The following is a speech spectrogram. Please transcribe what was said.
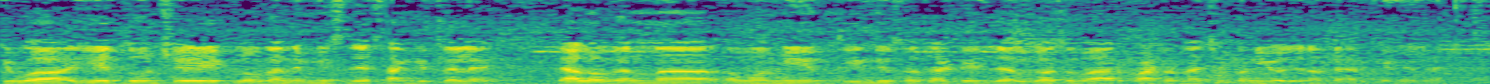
किंवा हे दोनशे एक लोकांनी मिस जे सांगितलेलं आहे त्या लोकांना अ, मी तीन दिवसासाठी जलगावचं बाहेर पाठवण्याची पण योजना तयार केलेली आहे.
